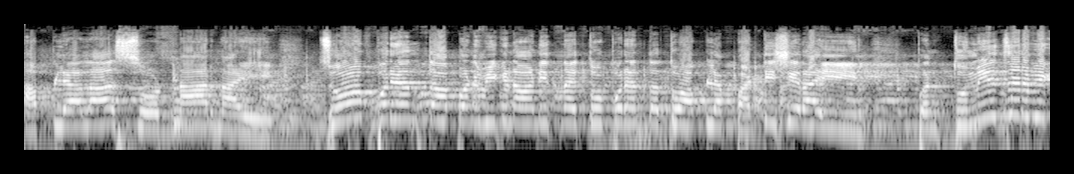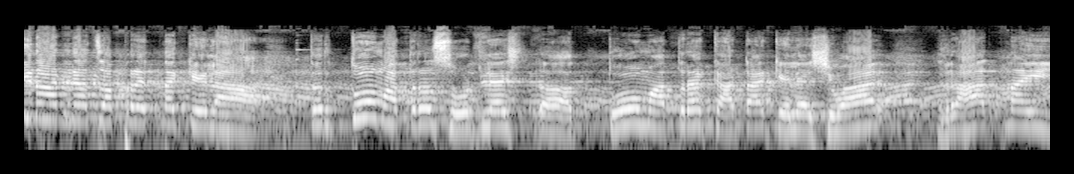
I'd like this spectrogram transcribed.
आपल्याला सोडणार नाही. जोपर्यंत आपण विघ्न आणत नाही तोपर्यंत तो आपल्या पाठीशी राहील. पण तुम्ही जर विघ्न आणण्याचा प्रयत्न केला तर तो मात्र सोडल्या तो मात्र काटा केल्याशिवाय राहत नाही.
